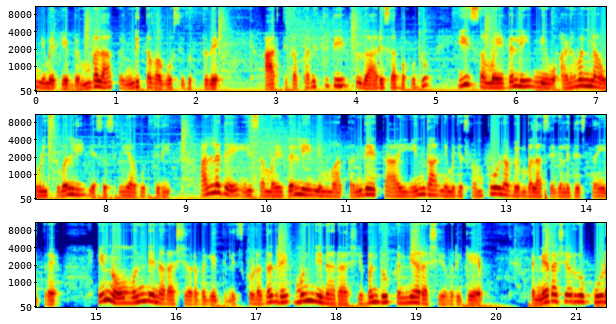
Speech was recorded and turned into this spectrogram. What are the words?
ನಿಮಗೆ ಬೆಂಬಲ ಖಂಡಿತವಾಗೂ ಸಿಗುತ್ತದೆ. ಆರ್ಥಿಕ ಪರಿಸ್ಥಿತಿ ಸುಧಾರಿಸಬಹುದು. ಈ ಸಮಯದಲ್ಲಿ ನೀವು ಹಣವನ್ನು ಉಳಿಸುವಲ್ಲಿ ಯಶಸ್ವಿಯಾಗುತ್ತೀರಿ. ಅಲ್ಲದೆ ಈ ಸಮಯದಲ್ಲಿ ನಿಮ್ಮ ತಂದೆ ತಾಯಿಯಿಂದ ನಿಮಗೆ ಸಂಪೂರ್ಣ ಬೆಂಬಲ ಸಿಗಲಿದೆ ಸ್ನೇಹಿತರೆ. ಇನ್ನು ಮುಂದಿನ ರಾಶಿಯವರ ಬಗ್ಗೆ ತಿಳಿಸ್ಕೊಡೋದಾದರೆ, ಮುಂದಿನ ರಾಶಿ ಬಂದು ಕನ್ಯಾ ರಾಶಿಯವರಿಗೆ. ಕನ್ಯಾ ರಾಶಿಯವರಿಗೂ ಕೂಡ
